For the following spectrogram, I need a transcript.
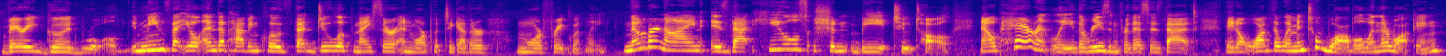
very good rule. It means that you'll end up having clothes that do look nicer and more put together more frequently. Number nine is that heels shouldn't be too tall. Now, apparently, the reason for this is that they don't want the women to wobble when they're walking.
